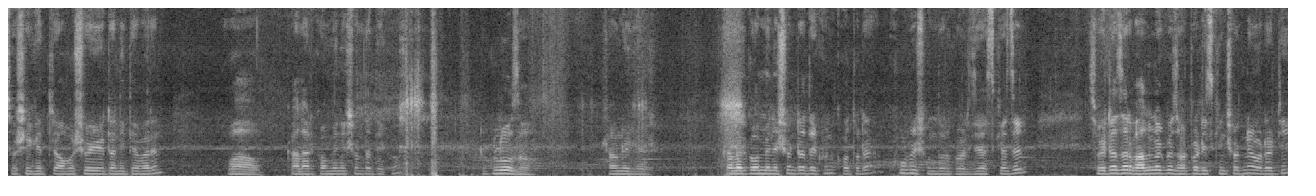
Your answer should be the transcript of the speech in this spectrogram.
সো সেক্ষেত্রে অবশ্যই এটা নিতে পারেন। ওয়াও কালার কম্বিনেশনটা দেখুন। একটু ক্লোজ হও। সামনে গিয়ে কালার কম্বিনেশনটা দেখুন কতটা খুবই সুন্দর গর্জিয়াস কাজের। সো এটা যার ভালো লাগবে, ঝটপট স্ক্রিনশট নিয়ে অর্ডারটি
